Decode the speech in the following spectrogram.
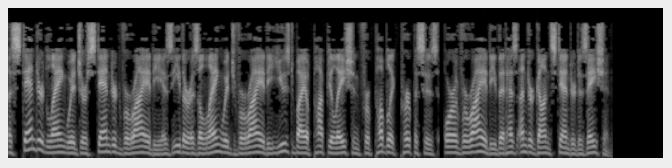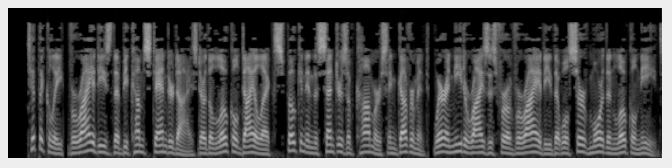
A standard language or standard variety is either as a language variety used by a population for public purposes, or a variety that has undergone standardization. Typically, varieties that become standardized are the local dialects spoken in the centers of commerce and government, where a need arises for a variety that will serve more than local needs.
